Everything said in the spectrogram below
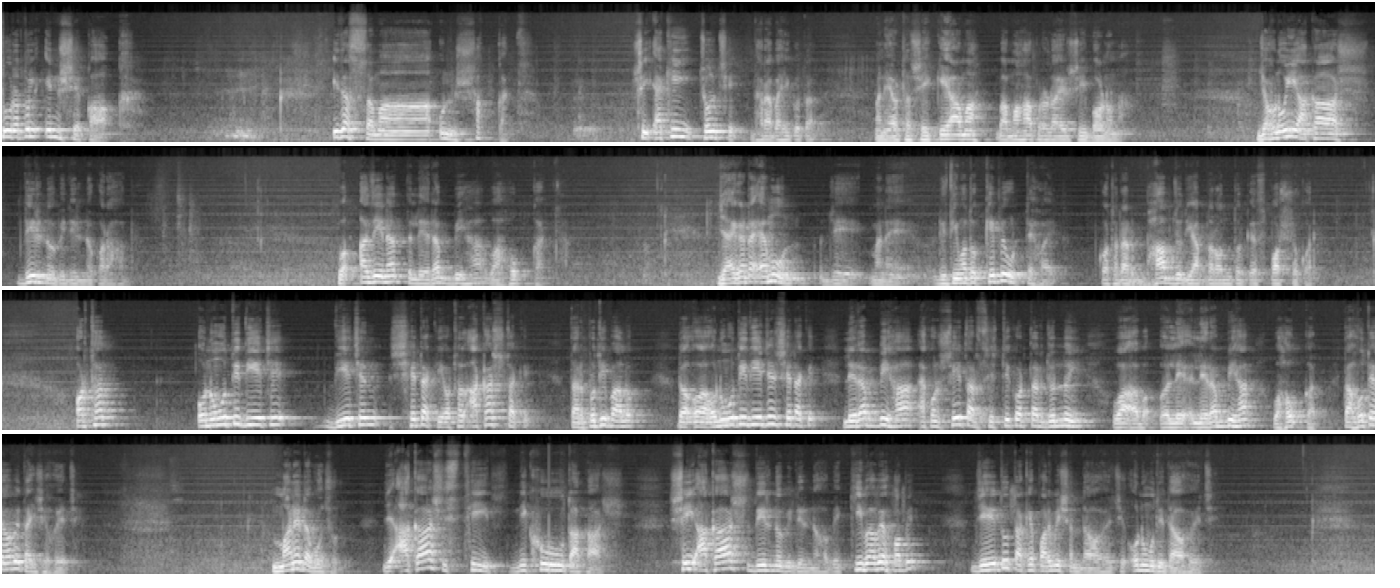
সুরতুল ইনশেকাক। ইদাসমা সেই একই চলছে ধারাবাহিকতা মানে অর্থাৎ সেই কেয়ামা বা মহাপ্রলয়ের সেই বর্ণনা। যখন ওই আকাশ দীর্ণ বিদীর্ণ করা হবে। ও আদিনাত রব্বিহা বা হোক্কাত। জায়গাটা এমন যে মানে রীতিমতো কেঁপে উঠতে হয়। কথাটার ভাব যদি আপনার অন্তরকে স্পর্শ করে। অর্থাৎ অনুমতি দিয়েছে, দিয়েছেন সেটাকে, অর্থাৎ আকাশটাকে, তার প্রতিপালক অনুমতি দিয়েছেন সেটাকে লেরাব্বিহা এখন সে তার সৃষ্টিকর্তার জন্যই, ওয়া লেরাব্বিহা ওয়া হক্কাত তা হতে হবে, তাই সে হয়েছে। মানেটা বুঝুন। যে আকাশ স্থির, নিখুঁত আকাশ। সেই আকাশ দীর্ণ বিদীর্ণ হবে। কীভাবে হবে? যেহেতু তাকে পারমিশন দেওয়া হয়েছে, অনুমতি দেওয়া হয়েছে।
